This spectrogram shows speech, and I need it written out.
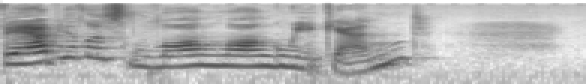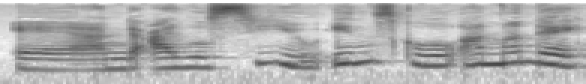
fabulous long, long weekend and I will see you in school on Monday.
